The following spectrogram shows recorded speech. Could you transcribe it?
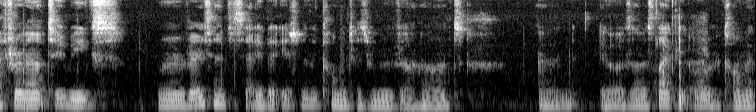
After about two weeks, we're very sad to say that yet another comment has removed our hearts, and it was on a slightly older comment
